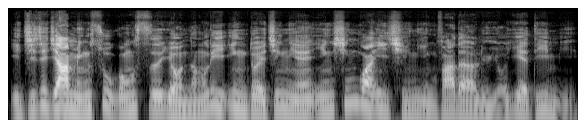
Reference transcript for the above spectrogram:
以及这家民宿公司有能力应对今年因新冠疫情引发的旅游业低迷。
